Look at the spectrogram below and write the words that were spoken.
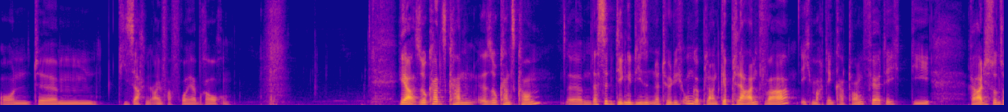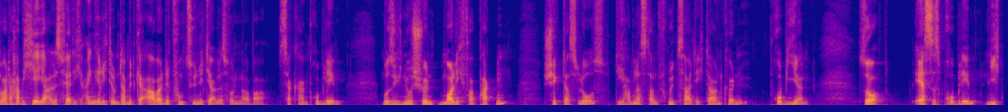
und ähm, die Sachen einfach vorher brauchen. Ja, so kann es so kann's kommen ähm, das sind Dinge, die sind natürlich ungeplant. Geplant war, ich mache den Karton fertig, die Radios und so weiter, habe ich hier ja alles fertig eingerichtet und damit gearbeitet. Funktioniert ja alles wunderbar. Ist ja kein Problem. Muss ich nur schön mollig verpacken, schick das los. Die haben das dann frühzeitig da und können probieren. So, erstes Problem, liegt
